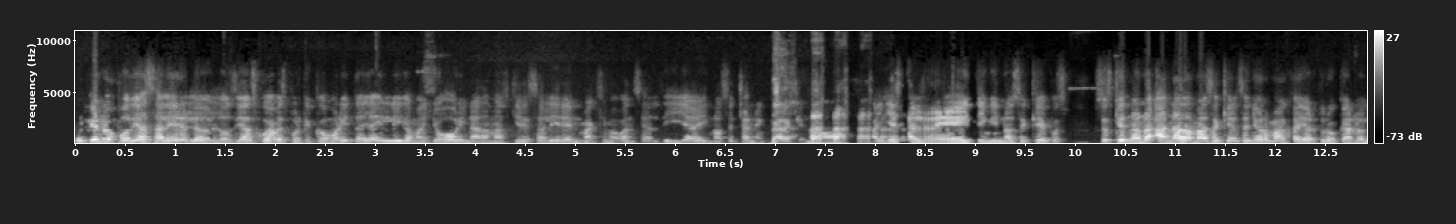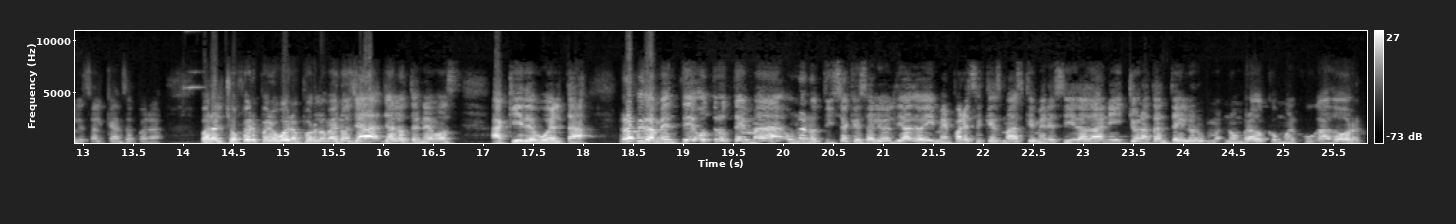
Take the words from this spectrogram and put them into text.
por qué no podía salir los días jueves, porque como ahorita ya hay liga mayor y nada más quiere salir en máximo avance al día y nos echan en cara que no, ahí está el rating y no sé qué, pues, pues es que no, a nada más aquí al señor Manja y Arturo Carlos les alcanza para, para el chofer, pero bueno, por lo menos ya, ya lo tenemos aquí de vuelta. Rápidamente, otro tema, una noticia que salió el día de hoy, me parece que es más que merecida, Dani. Jonathan Taylor, nombrado como el jugador,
